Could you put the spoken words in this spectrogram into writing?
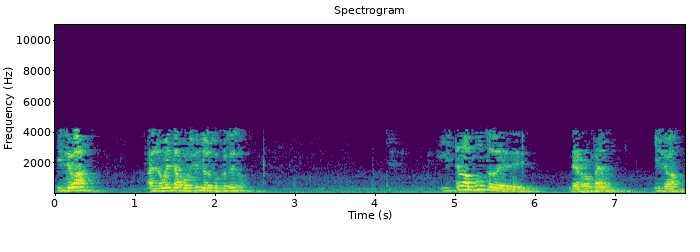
Y se va al 90% de su proceso. Y estaba a punto de, de, romper y se va.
